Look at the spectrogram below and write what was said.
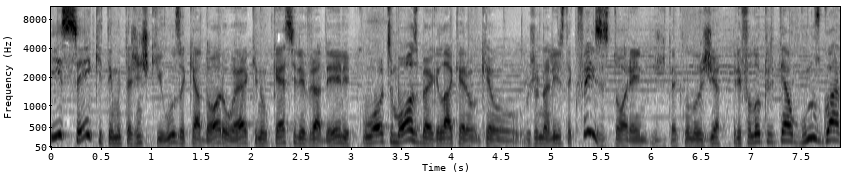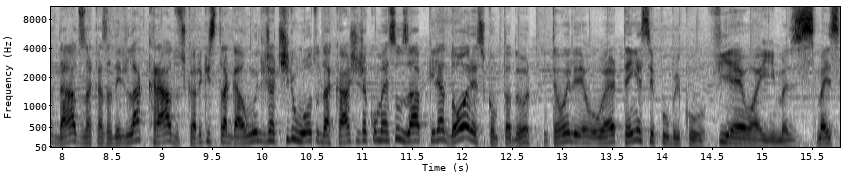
E sei que tem muita gente que usa, que adora o Air, que não quer se livrar dele. O Walt Mosberg lá, que, era, que é o jornalista que fez história de tecnologia, ele falou que ele tem alguns guardados na casa dele lacrados, que a hora que estragar um, ele já tira o outro da caixa e já começa a usar, porque ele adora esse computador. Então ele, o Air tem esse público fiel aí, mas, mas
